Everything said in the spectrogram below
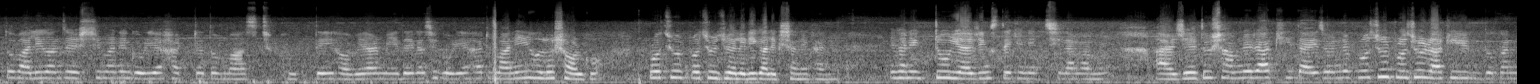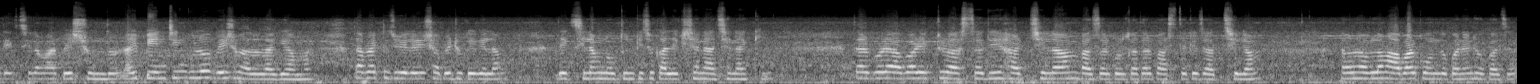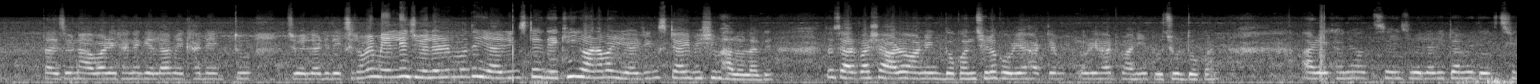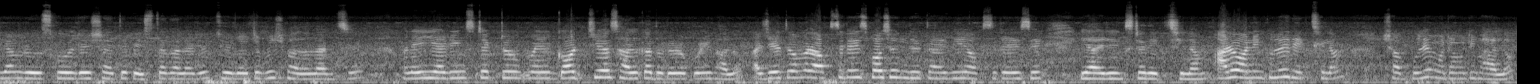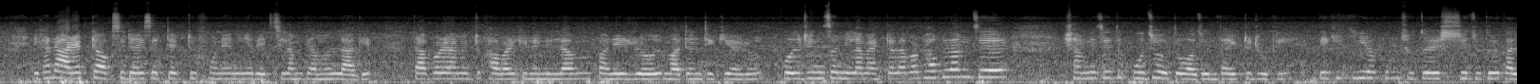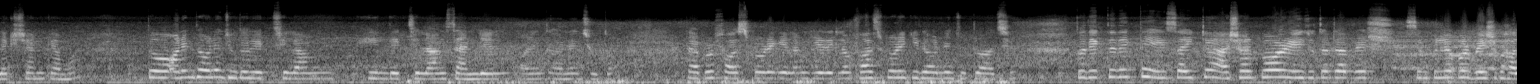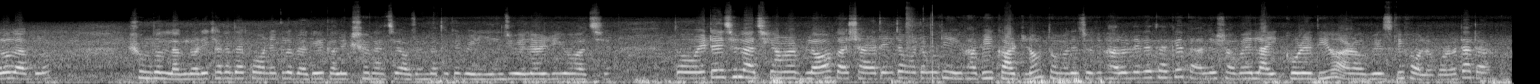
তো বালিগঞ্জে এসছি মানে গড়িয়াহাটটা তো মাস্ট ঘুরতেই হবে। আর মেয়েদের কাছে গড়িয়াহাট মানেই হলো স্বর্গ। প্রচুর প্রচুর জুয়েলারি কালেকশন এখানে। এখানে একটু ইয়াররিংস দেখে নিচ্ছিলাম আমি। আর যেহেতু সামনে রাখি, তাই জন্য প্রচুর প্রচুর রাখি দোকান দেখছিলাম আর বেশ সুন্দর। আর এই পেন্টিংগুলো বেশ ভালো লাগে আমার। তারপর একটা জুয়েলারি শপে ঢুকে গেলাম। দেখছিলাম নতুন কিছু কালেকশন আছে নাকি। তারপরে আবার একটু রাস্তা দিয়ে হাঁটছিলাম, বাজার কলকাতার পাশ থেকে যাচ্ছিলাম। তারপর ভাবলাম আবার কোন দোকানে ঢোকা যায় তাই জন্য আবার এখানে গেলাম, এখানে একটু জুয়েলারি দেখছিলাম। আমি মেনলি জুয়েলারির মধ্যে ইয়াররিংসটাই দেখি, কারণ আমার ইয়াররিংসটাই বেশি ভালো লাগে। তো চারপাশে আরও অনেক দোকান ছিল, গড়িয়াহাটে, গড়িয়াহাট মানে প্রচুর দোকান। আর এখানে হচ্ছে এই জুয়েলারিটা আমি দেখছিলাম রোজ গোল্ডের সাথে পেস্তা কালারের জুয়েলারিটা বেশ ভালো লাগছে। মানে এই ইয়াররিংসটা একটু মানে গডজিয়াস হালকা দুটোর ওপরই ভালো। আর যেহেতু আমার অক্সিডাইজ পছন্দ তাই এই অক্সিডাইজের ইয়াররিংসটা দেখছিলাম। আরও অনেকগুলোই দেখছিলাম, সবগুলোই মোটামুটি ভালো। এখানে আরেকটা অক্সিডাইজারটা একটু ফোনে নিয়ে দেখছিলাম কেমন লাগে। তারপরে আমি একটু খাবার কিনে নিলাম paneer roll mutton tikia roll cold ড্রিঙ্কসও নিলাম একটা তারপর ভাবলাম যে সামনে যেহেতু পুজো, তো অজন্তা একটু ঢুকি। দেখি কী রকম জুতো এসছে, জুতোর কালেকশান কেমন। তো অনেক ধরনের জুতো দেখছিলাম, হিল দেখছিলাম, স্যান্ডেল, অনেক ধরনের জুতো। তারপর ফার্স্ট ফ্লোরে গেলাম, গিয়ে দেখলাম ফার্স্ট ফ্লোরে কী ধরনের জুতো আছে। তো দেখতে দেখতে এই সাইডটা আসার পর এই জুতোটা বেশ সিম্পলের ওপর বেশ ভালো লাগল। সুন্দর লাগল। আর এখানে দেখো অনেকগুলো ব্যাগের কালেকশান আছে অজন্তা থেকে বেরিয়ে জুয়েলারিও আছে। তো এটাই ছিল আজকে আমার ব্লগ আর সারাদিনটা মোটামুটি এইভাবেই কাটলো। তোমাদের যদি ভালো লেগে থাকে, তাহলে সবাই লাইক করে দিও, আর অবভিয়াসলি ফলো করো। টাটা!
